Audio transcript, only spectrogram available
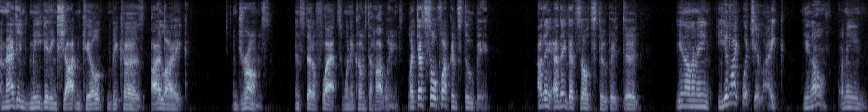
imagine me getting shot and killed because I like drums instead of flats when it comes to hot wings. Like that's so fucking stupid. I think I think that's so stupid, dude. You know what I mean? You like what you like, you know? I mean,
